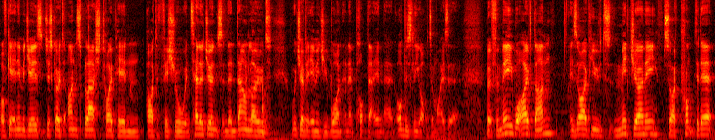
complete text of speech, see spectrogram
of getting images, just go to Unsplash, type in artificial intelligence, and then download whichever image you want, and then pop that in there. Obviously, optimize it. But for me, what I've done is I've used Midjourney. So I've prompted it,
